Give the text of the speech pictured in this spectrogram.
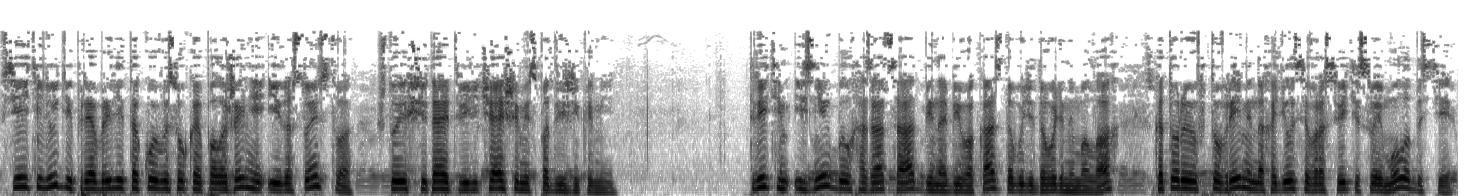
Все эти люди приобрели такое высокое положение и достоинство, что их считают величайшими сподвижниками. Третьим из них был Хазрат Саад бин Аби Вакас, да будет доволен им Аллах, который в то время находился в рассвете своей молодости,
